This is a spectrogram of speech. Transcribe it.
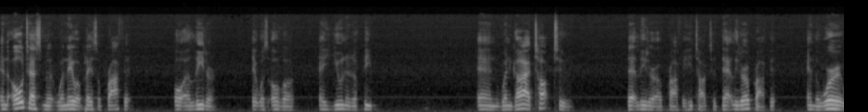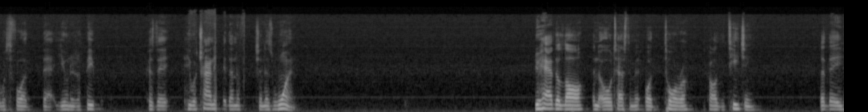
in the Old Testament, when they would place a prophet or a leader, it was over a unit of people. And when God talked to that leader or prophet, he talked to that leader or prophet, and the word was for that unit of people. Because he was trying to get them to function as one. You had the law in the Old Testament, or the Torah, called the teaching, that they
